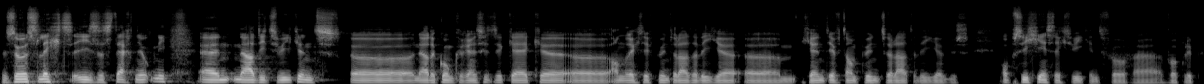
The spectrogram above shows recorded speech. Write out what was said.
ja. zo slecht is de start nu ook niet. En na dit weekend uh, naar de concurrentie te kijken, Anderlecht heeft punten laten liggen. Ehm, Gent heeft dan punten laten liggen. Dus op zich geen slecht weekend voor, voor club.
